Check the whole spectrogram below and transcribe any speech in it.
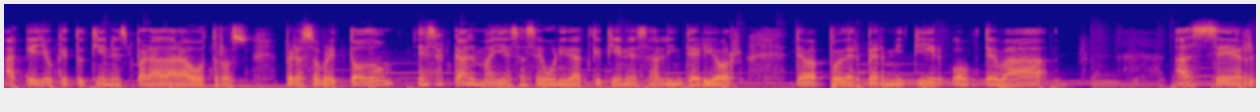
aquello que tú tienes para dar a otros, pero sobre todo esa calma y esa seguridad que tienes al interior te va a poder permitir o te va hacer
